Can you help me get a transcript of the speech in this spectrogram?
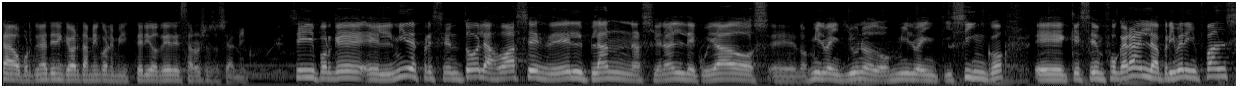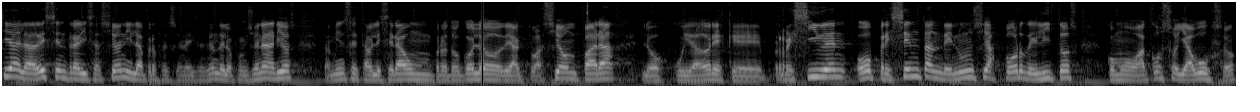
La oportunidad tiene que ver también con el Ministerio de Desarrollo Social, Nico. Sí, porque el MIDES presentó las bases del Plan Nacional de Cuidados 2021-2025, eh, que se enfocará en la primera infancia, la descentralización y la profesionalización de los funcionarios. También se establecerá un protocolo de actuación para los cuidadores que reciben o presentan denuncias por delitos como acoso y abuso.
